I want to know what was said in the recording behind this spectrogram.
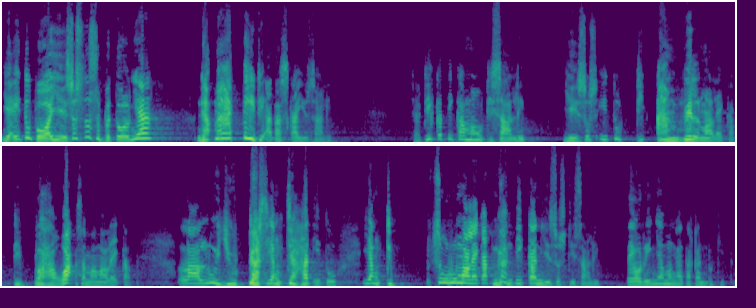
Yaitu bahwa Yesus itu sebetulnya tidak mati di atas kayu salib. Jadi ketika mau disalib, Yesus itu diambil malaikat, dibawa sama malaikat. Lalu Yudas yang jahat itu yang disuruh malaikat gantikan Yesus disalib. Teorinya mengatakan begitu.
